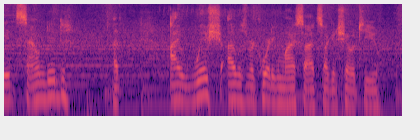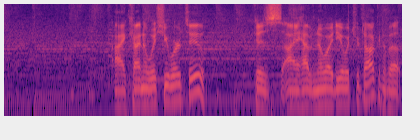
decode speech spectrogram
It sounded. I, I wish I was recording my side so I could show it to you. I kind of wish you were too, because I have no idea what you're talking about.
